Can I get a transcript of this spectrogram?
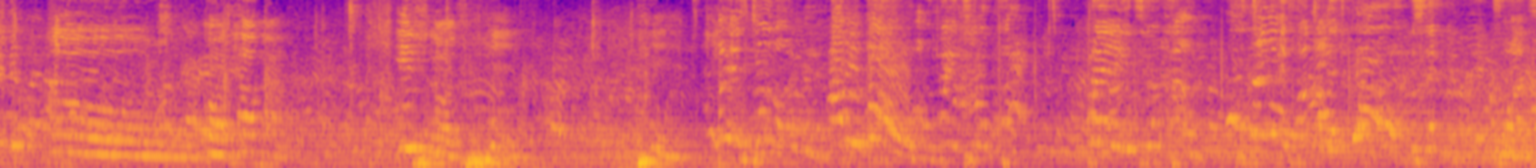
Oh, God help her. If not, hmm, hmm, What is going on here? I will go. Oh, wait, you come. Wait, you come. Standing in front of the door. It's like, once.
